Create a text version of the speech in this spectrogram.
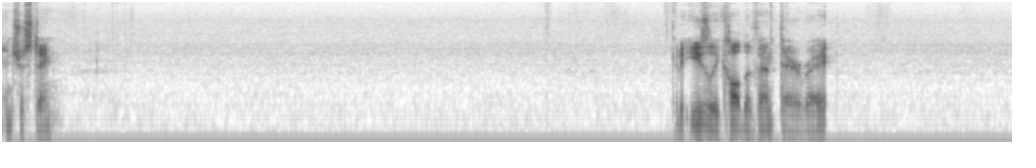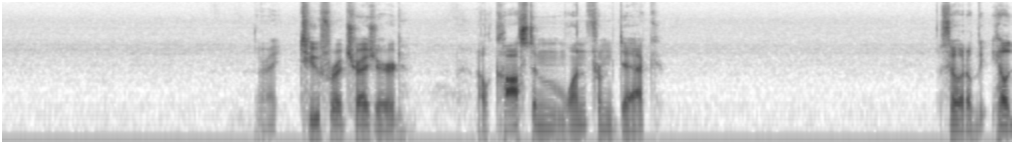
Interesting. Could have easily called event there, right? Alright, two for a treasured. I'll cost him one from deck. So it'll be he'll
